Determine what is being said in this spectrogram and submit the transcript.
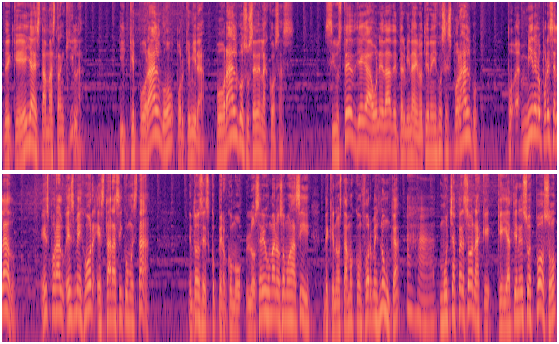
de que ella está más tranquila. Y que por algo, porque mira, por algo suceden las cosas. Si usted llega a una edad determinada y no tiene hijos, es por algo. mírelo por ese lado. Es por algo. Es mejor estar así como está. Entonces, pero como los seres humanos somos así, de que no estamos conformes nunca, muchas personas que, ya tienen su esposo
